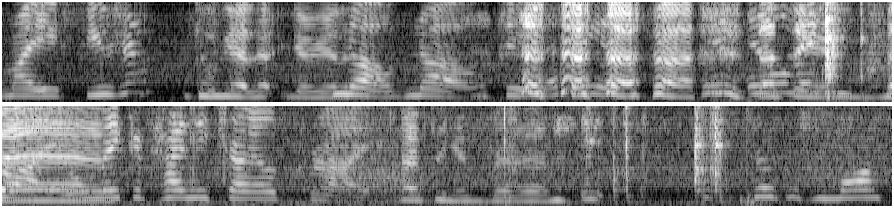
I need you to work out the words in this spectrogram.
my Fuzion. Go get it. Go get it. No, no, dude, that thing is. It, that it'll thing make is cry. bad. It'll make a tiny child cry. that thing is bad. It does this monster.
